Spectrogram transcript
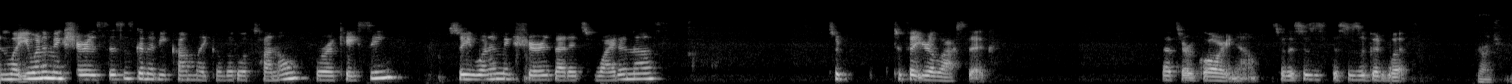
And what you want to make sure is this is going to become like a little tunnel for a casing. So you want to make sure that it's wide enough to, to fit your elastic. That's our goal right now. So this is this is a good width. Got you.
